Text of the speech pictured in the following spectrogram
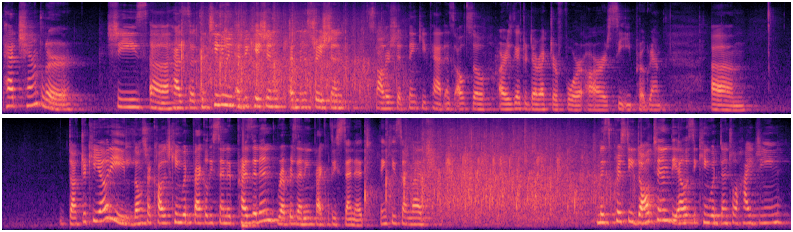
Pat Chandler, she uh, has a continuing education administration scholarship. Thank you, Pat, as also our executive director for our CE program. Um, Dr. Quixote, Lone Star College Kingwood Faculty Senate President, representing Faculty Senate. Thank you so much. Ms. Christy Dalton, the LSC Kingwood Dental Hygiene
